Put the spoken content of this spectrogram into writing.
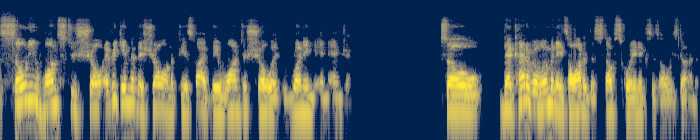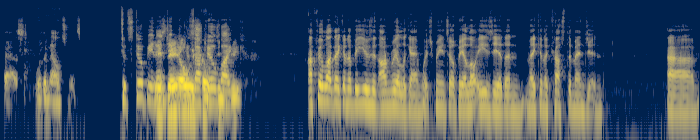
Sony wants to show every game that they show on the PS5, they want to show it running an engine. So that kind of eliminates a lot of the stuff Square Enix has always done in the past with announcements. could still be an engine because I feel CG. like I feel like they're going to be using Unreal again, which means it'll be a lot easier than making a custom engine. Um,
